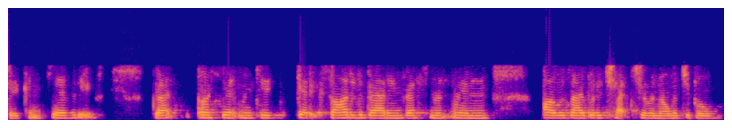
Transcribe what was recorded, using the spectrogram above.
too conservative. But I certainly did get excited about investment when I was able to chat to a knowledgeable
